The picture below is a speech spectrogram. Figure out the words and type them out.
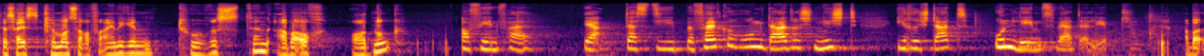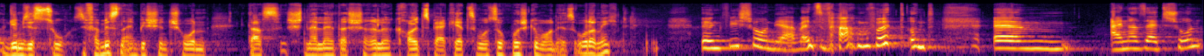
das heißt, können wir uns darauf einigen, Touristen, aber auch Ordnung? Auf jeden Fall. Ja, dass die Bevölkerung dadurch nicht ihre Stadt unlebenswert erlebt. Aber geben Sie es zu, Sie vermissen ein bisschen schon das schnelle, das schrille Kreuzberg jetzt, wo es so ruhig geworden ist, oder nicht? Irgendwie schon, ja, wenn es warm wird. Und ähm, einerseits schon,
